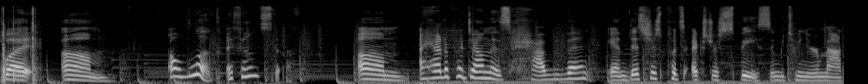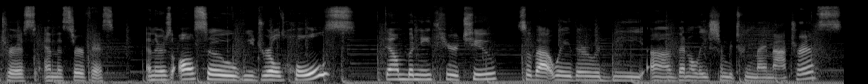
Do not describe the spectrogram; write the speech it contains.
But, um, oh look, I found stuff. Um, I had to put down this HyperVent and this just puts extra space in between your mattress and the surface. And there's also, we drilled holes down beneath here too. So that way there would be uh, ventilation between my mattress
